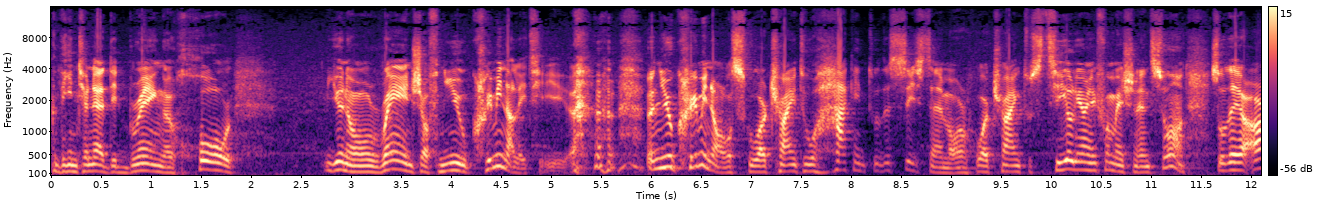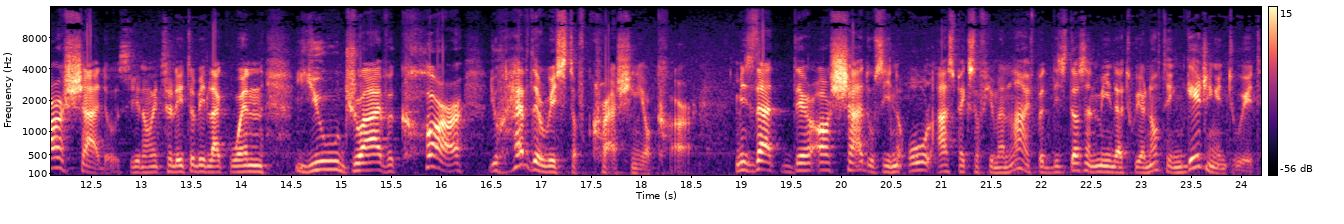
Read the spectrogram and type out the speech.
the internet did bring a whole you know range of new criminality new criminals who are trying to hack into the system or who are trying to steal your information and so on. So there are shadows you know it's a little bit like when you drive a car you have the risk of crashing your car means that there are shadows in all aspects of human life, but this doesn't mean that we are not engaging into it.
